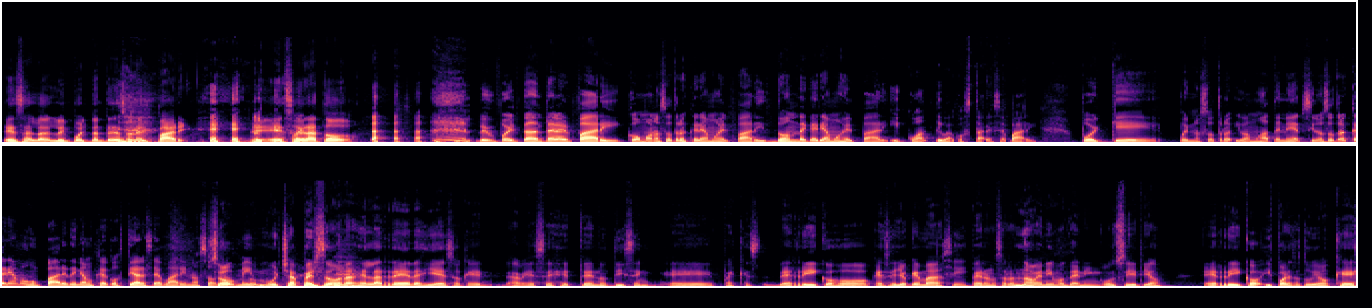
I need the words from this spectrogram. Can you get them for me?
es, lo, importante de eso era el party. E, eso era todo. lo importante era el party, cómo nosotros queríamos el party, dónde queríamos el party y cuánto iba a costar ese party. Porque pues nosotros íbamos a tener, si nosotros queríamos un party, teníamos que costear ese party nosotros mismos. Muchas personas en las redes y eso que a veces este, nos dicen, eh, pues, que de ricos o qué sé yo qué más, pero nosotros no venimos de ningún sitio es rico y por eso tuvimos que,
